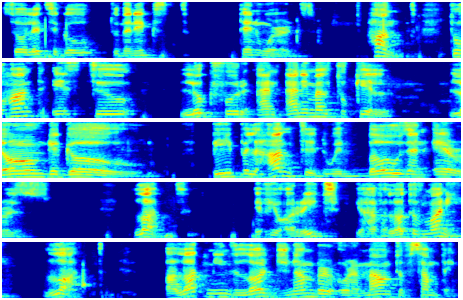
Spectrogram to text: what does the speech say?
So let's go to the next 10 words. Hunt. To hunt is to look for an animal to kill. Long ago, people hunted with bows and arrows. Lot. If you are rich, you have a lot of money. Lot. A lot means a large number or amount of something.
